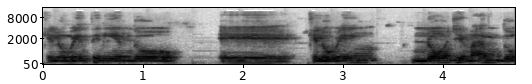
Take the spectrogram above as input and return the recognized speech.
que lo ven teniendo, eh, que lo ven no llevando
